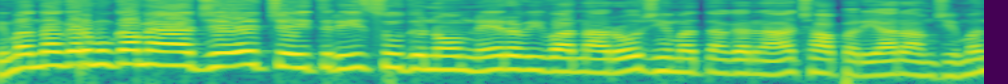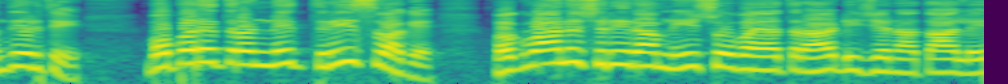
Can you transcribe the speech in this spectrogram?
હિંમતનગર મુકામે આજે ચૈત્રી સુદ નોમને રવિવારના રોજ હિંમતનગરના છાપરિયા રામજી મંદિરથી બપોરે ત્રણને ત્રીસ વાગે ભગવાન શ્રીરામની શોભાયાત્રા ડીજેના તાલે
